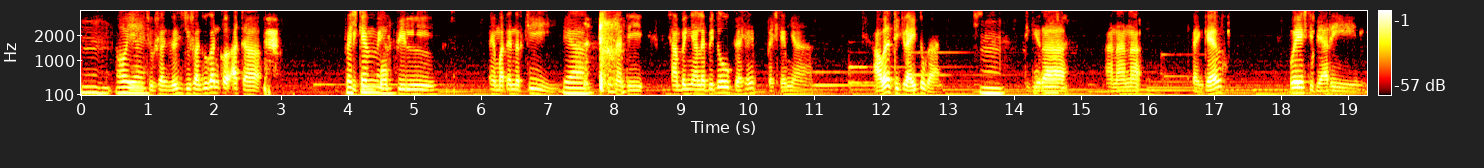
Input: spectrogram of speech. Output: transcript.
hmm oh di iya. jurusan. Jadi jurusan itu kan kok ada base bikin camp ya mobil hemat energi. Ya nah di sampingnya lab itu biasanya base campnya. Awal dikira itu kan. Hmm. Dikira anak-anak bengkel wes dibiarin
